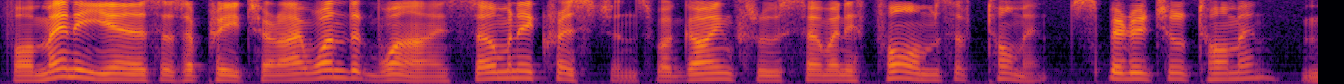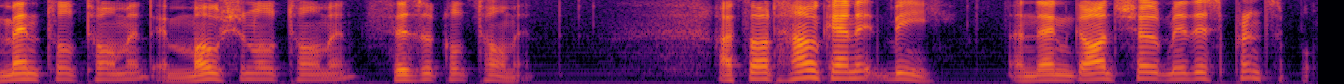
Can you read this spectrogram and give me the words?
For many years as a preacher, I wondered why so many Christians were going through so many forms of torment spiritual torment, mental torment, emotional torment, physical torment. I thought, how can it be? And then God showed me this principle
